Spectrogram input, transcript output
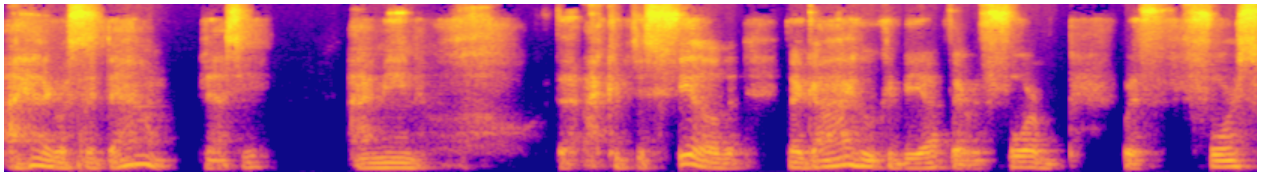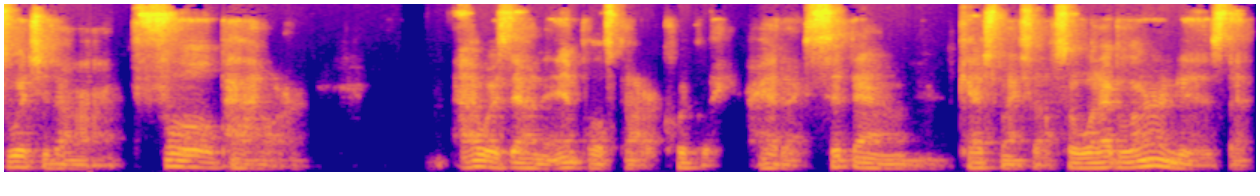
I had to go sit down, Jesse. I mean, I could just feel that the guy who could be up there with four with four switches on, full power. I was down to impulse power quickly. I had to sit down and catch myself. So what I've learned is that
